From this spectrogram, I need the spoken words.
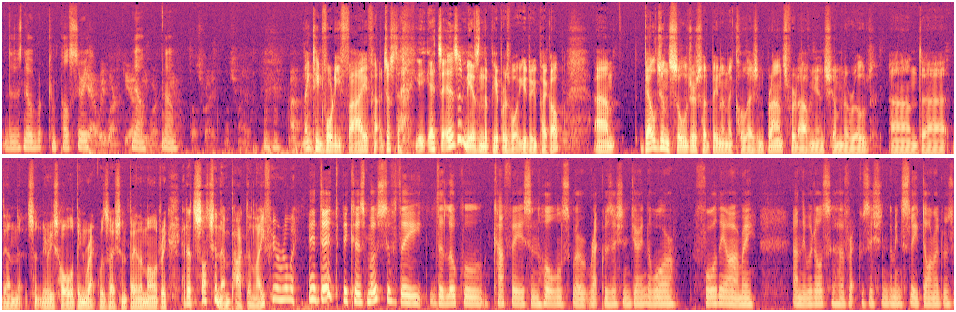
there was no compulsory. Yeah, we weren't. Yeah, no, we weren't. no. Yeah, that's right. That's right. Mm-hmm. Um, 1945. Uh, just uh, it's, it is amazing the papers what you do pick up. Um, Belgian soldiers had been in a collision, Bryansford Avenue and Shimna Road, and uh, then St Mary's Hall had been requisitioned by the military. It had such an impact on life here, really. It did, because most of the, the local cafes and halls were requisitioned during the war for the army, and they would also have requisitioned, I mean, Slieve Donard was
